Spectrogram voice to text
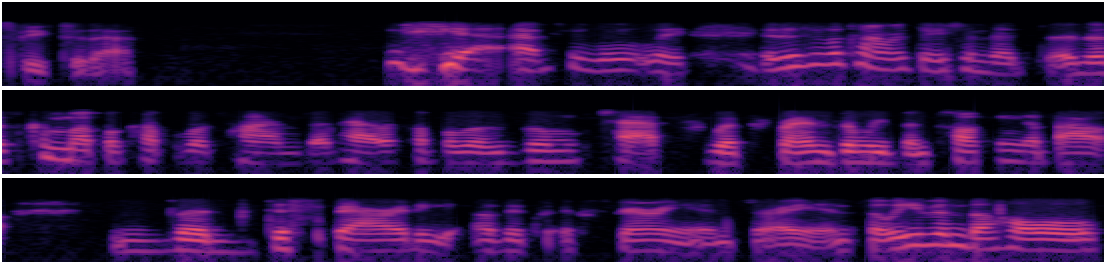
speak to that. Yeah, absolutely. This is a conversation that that's come up a couple of times. I've had a couple of Zoom chats with friends, and we've been talking about the disparity of experience, right? And so even the whole,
